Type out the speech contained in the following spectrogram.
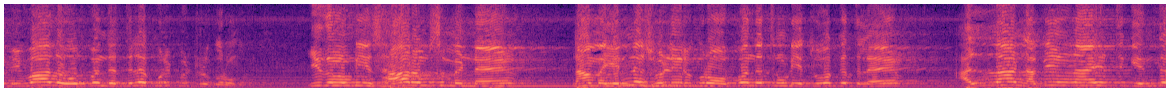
விவாத ஒப்பந்தத்துல குறிப்பிட்டிருக்கிறோம். இதனுடைய சாரம்சம் என்ன? நாம என்ன சொல்லியிருக்கிறோம் ஒப்பந்தத்தினுடைய துவக்கத்துல? அல்லாஹ் நபிகள் நாயகத்துக்கு எந்த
